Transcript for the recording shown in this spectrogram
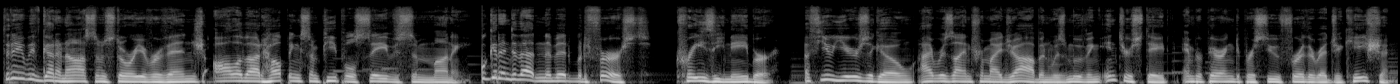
Today, we've got an awesome story of revenge all about helping some people save some money. We'll get into that in a bit, but first, Crazy Neighbor. A few years ago, I resigned from my job and was moving interstate and preparing to pursue further education.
